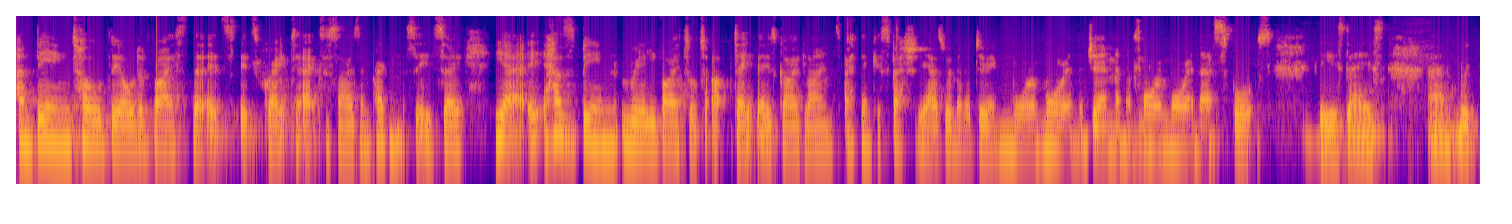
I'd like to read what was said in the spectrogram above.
and being told the old advice that it's it's great to exercise in pregnancy. So yeah, it has been really vital to update those guidelines. I think especially as women are doing more and more in the gym and more and more in their sports mm-hmm. these days, um, with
